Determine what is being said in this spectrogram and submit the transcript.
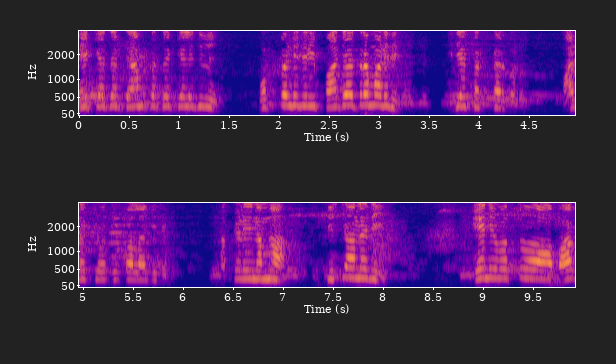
ಮೇಕೆದಾಟು ಡ್ಯಾಮ್ ಕಟ್ಟಕ್ಕೆ ಕೇಳಿದ್ದೀವಿ. ಒಪ್ಕೊಂಡಿದ್ದೀರಿ, ಪಾದಯಾತ್ರೆ ಮಾಡಿದಿರಿ ಇದೇ ಸರ್ಕಾರಗಳು. ಮಾಡೋಕ್ಕೆ ಇವತ್ತು ವಿಫಲ ಆಗಿದ್ದೀರಿ ಆ ಕಡೆ ನಮ್ಮ ಕೃಷ್ಣಾ ನದಿ ಏನಿವತ್ತು ಆ ಭಾಗ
